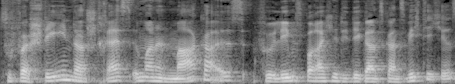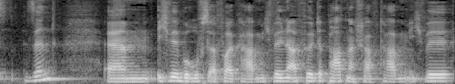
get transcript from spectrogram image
zu verstehen, dass Stress immer ein Marker ist für Lebensbereiche, die dir ganz, ganz wichtig ist, sind. Ähm, ich will Berufserfolg haben, ich will eine erfüllte Partnerschaft haben, ich will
